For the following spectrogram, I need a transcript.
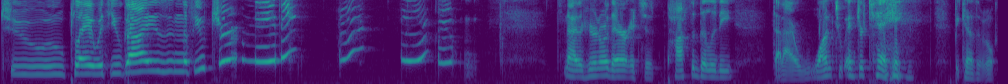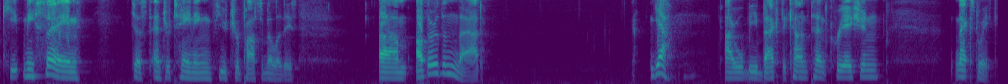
to play with you guys in the future, maybe? It's neither here nor there. It's a possibility that I want to entertain because it will keep me sane just entertaining future possibilities. Um, other than that, yeah, I will be back to content creation next week.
